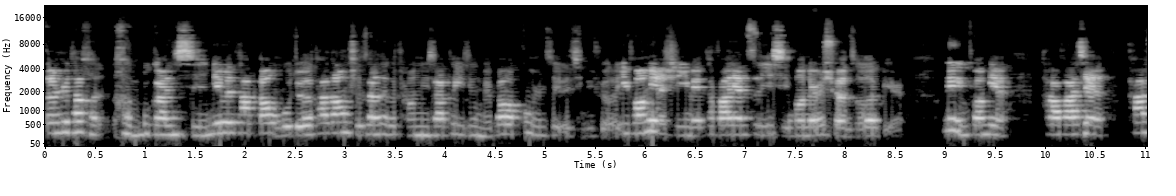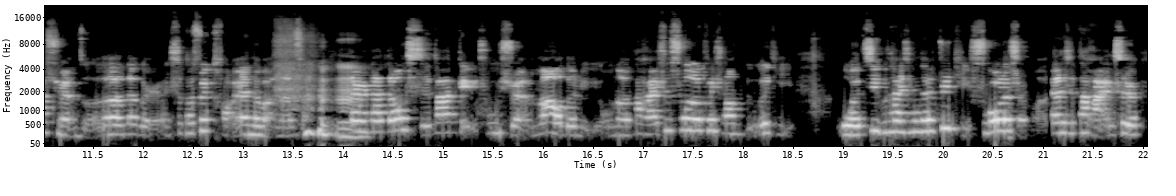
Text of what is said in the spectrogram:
但是他很很不甘心，因为他当我觉得他当时在那个场景下，他已经没办法控制自己的情绪了。一方面是因为他发现自己喜欢的人选择了别人，另一方面他发现他选择的那个人是他最讨厌的晚安伞。但是他当时他给出选猫的理由呢，他还是说的非常得体，我记不太清他具体说了什么，但是他还是。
